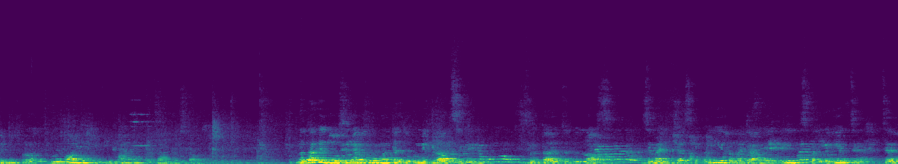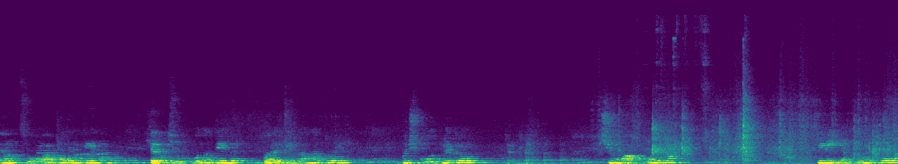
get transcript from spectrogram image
його продливаємо і піднімаємо процентну ставку. Надати дозвіл на розроблення документації звертаються до нас земельні частки паї, громадяни України, спадкоємці. Це Гонцова Валентина, Хертюк Володимир, Бородіна Анатолій, Бучко Дмитро, Чумак Ольга, Кілієнко Микола,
